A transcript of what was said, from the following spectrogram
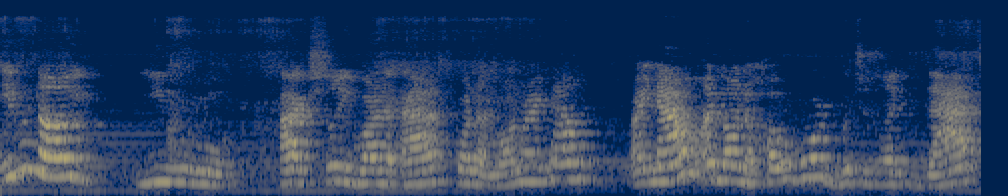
Even though you actually want to ask what I'm on right now, right now I'm on a hoverboard, which is like that,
